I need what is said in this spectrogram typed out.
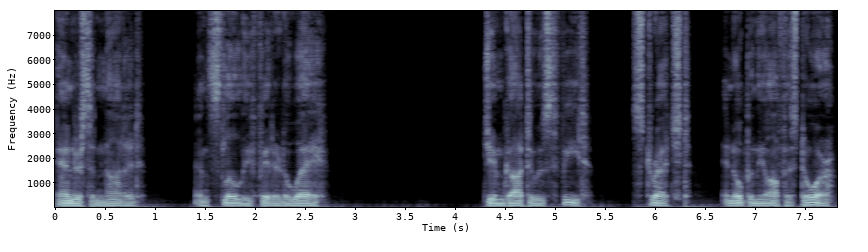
Anderson nodded and slowly faded away. Jim got to his feet, stretched, and opened the office door.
